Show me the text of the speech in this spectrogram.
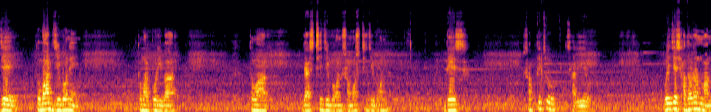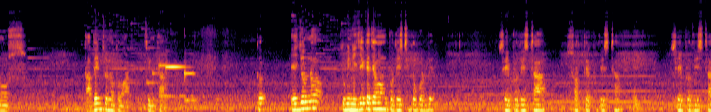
যে তোমার জীবনে তোমার পরিবার, তোমার ব্যষ্টি জীবন, সমষ্টি জীবন, দেশ সব কিছু ছাড়িয়েও ওই যে সাধারণ মানুষ, তাদের জন্য তোমার চিন্তা। তো এই জন্য তুমি নিজেকে যেমন প্রতিষ্ঠিত করবে, সেই প্রতিষ্ঠা সত্যের প্রতিষ্ঠা, সেই প্রতিষ্ঠা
